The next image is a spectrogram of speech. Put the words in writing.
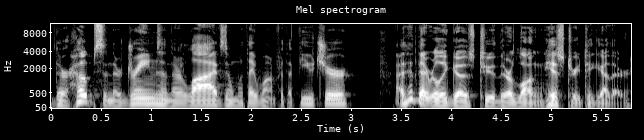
their hopes and their dreams and their lives and what they want for the future. I think that really goes to their long history together.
